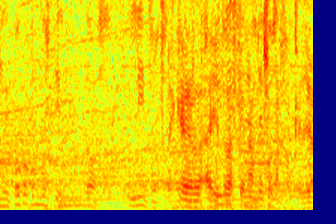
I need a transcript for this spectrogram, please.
Muy poco combustible. 2 litros. Es que tracciona mucho mejor que yo.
